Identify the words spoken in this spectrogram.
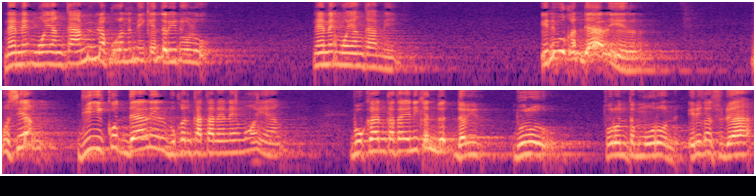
nenek moyang kami melakukan demikian dari dulu. Nenek moyang kami. Ini bukan dalil. Mesti yang diikut dalil bukan kata nenek moyang. Bukan kata ini kan dari dulu turun temurun. Ini kan sudah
